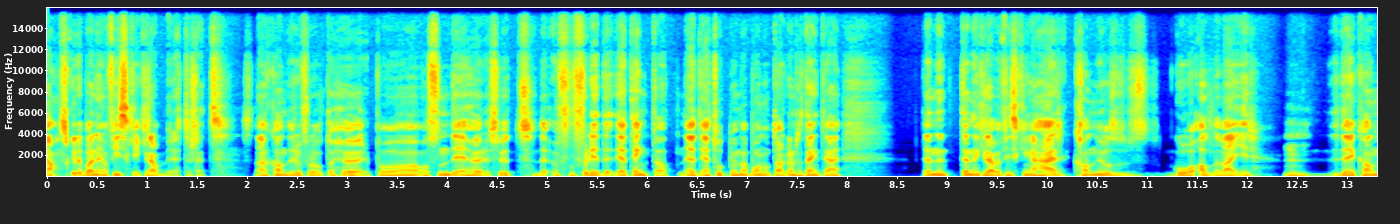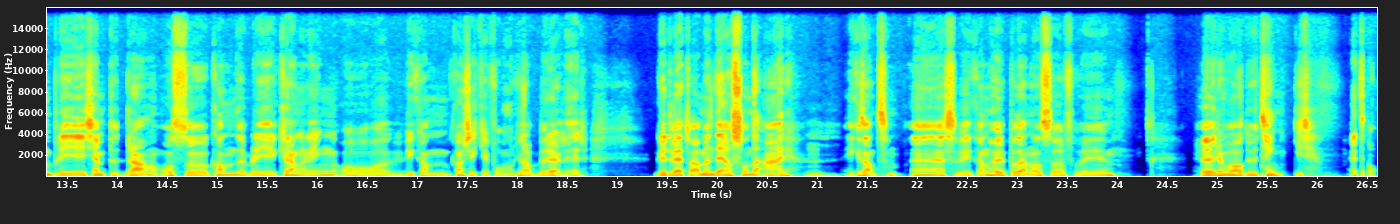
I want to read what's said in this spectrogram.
ja, skulle bare ned og fiske krabber, rett og slett. Så da kan dere jo få lov til å høre på åssen det høres ut. Det, for, fordi det, jeg tenkte at, jeg, jeg tok med meg båndopptakeren, så tenkte jeg denne, denne krabbefiskinga her kan jo gå alle veier. Mm. Det kan bli kjempebra, og så kan det bli krangling, og vi kan kanskje ikke få noen krabber, eller gud vet hva. Men det er jo sånn det er. Mm. ikke sant? Eh, Så vi kan høre på den, og så får vi høre hva du tenker etterpå.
